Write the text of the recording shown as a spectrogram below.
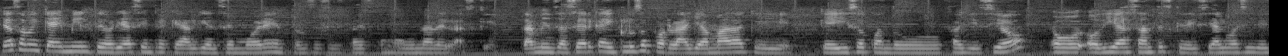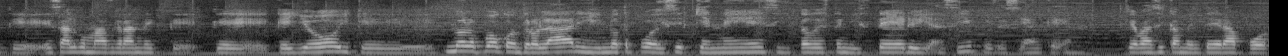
Ya saben que hay mil teorías siempre que alguien se muere, entonces esta es como una de las que también se acerca, incluso por la llamada que, hizo cuando falleció, o, días antes que decía algo así de que es algo más grande que, que, yo y que no lo puedo controlar y no te puedo decir quién es y todo este misterio y así, pues decían que que básicamente era por,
